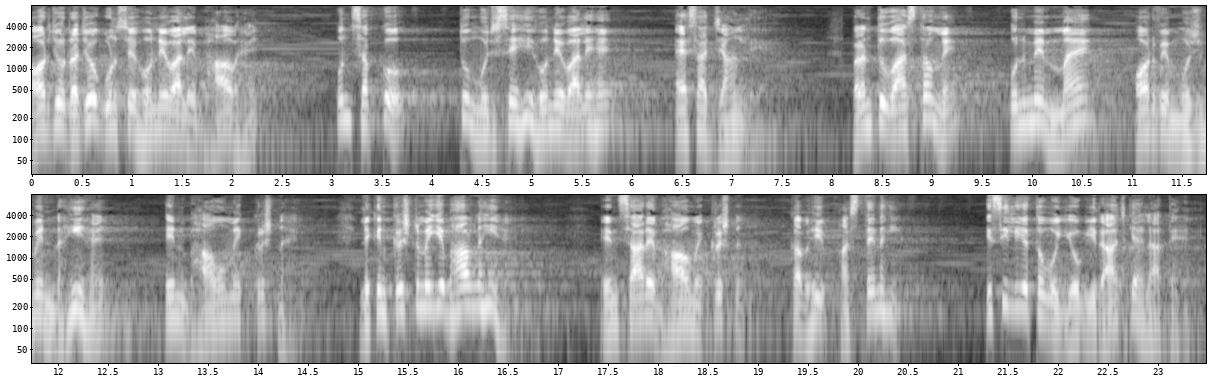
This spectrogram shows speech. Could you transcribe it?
और जो रजोगुण से होने वाले भाव हैं, उन सबको तू मुझसे ही होने वाले हैं, ऐसा जान ले। परंतु वास्तव में उनमें मैं और वे मुझमें नहीं हैं, इन भावों में कृष्ण है। लेकिन कृष्ण में ये भाव नहीं है। इन सारे भाव में कृष्ण कभी फंसते नहीं। इसीलिए तो वो योगी राज कहलाते हैं।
